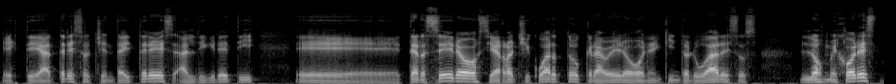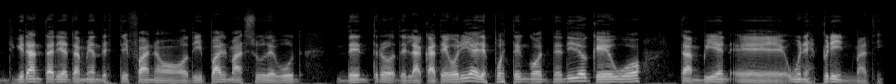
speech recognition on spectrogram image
este, a 3.83, Aldigretti eh, tercero, Ciarrochi cuarto, Cravero en el quinto lugar, esos los mejores. Gran tarea también de Stefano Di Palma su debut dentro de la categoría. Y después tengo entendido que hubo también eh, un sprint, Mati.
